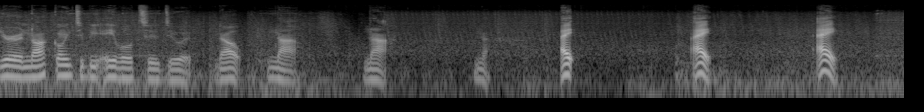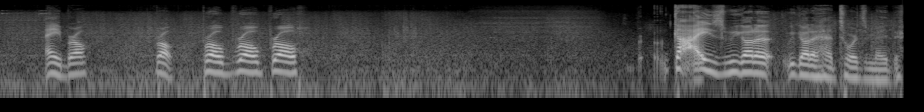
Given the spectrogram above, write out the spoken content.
You're not going to be able to do it. No. Nah. Nah. Nah. Hey. Hey. Hey. Hey, bro. Bro. Bro, bro, bro. Guys, we gotta we gotta head towards mid.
